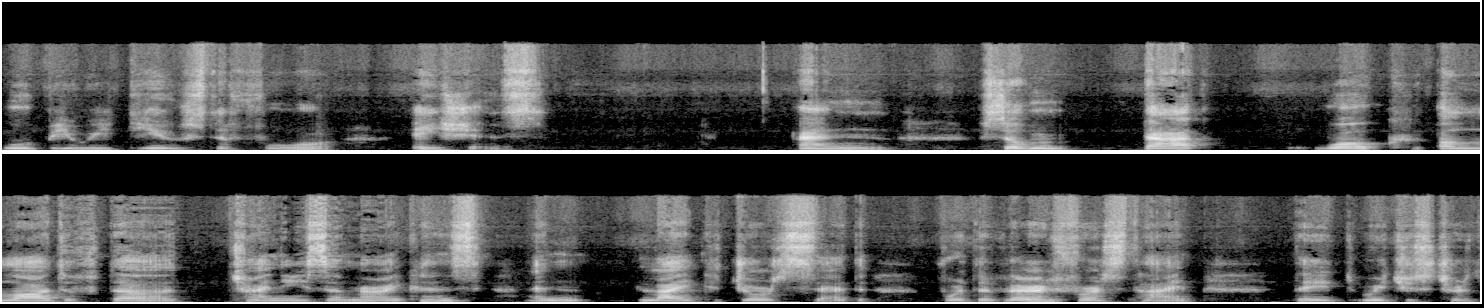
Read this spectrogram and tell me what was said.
will be reduced for Asians. And so that woke a lot of the Chinese Americans. And like George said, for the very first time, they registered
